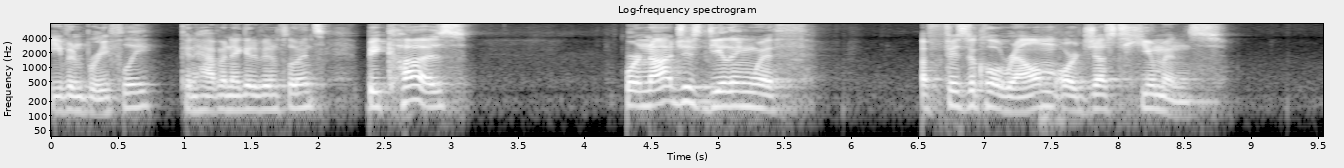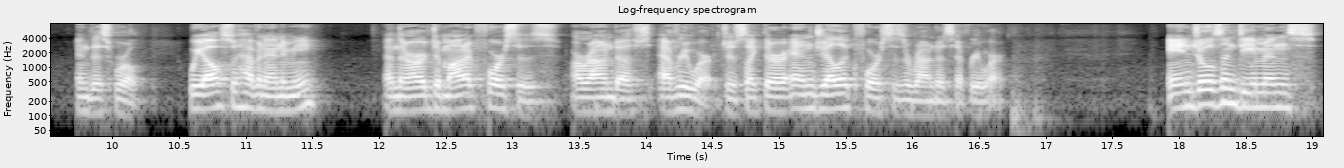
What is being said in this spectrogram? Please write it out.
even briefly, can have a negative influence because we're not just dealing with a physical realm or just humans in this world. We also have an enemy, and there are demonic forces around us everywhere, just like there are angelic forces around us everywhere. Angels and demons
